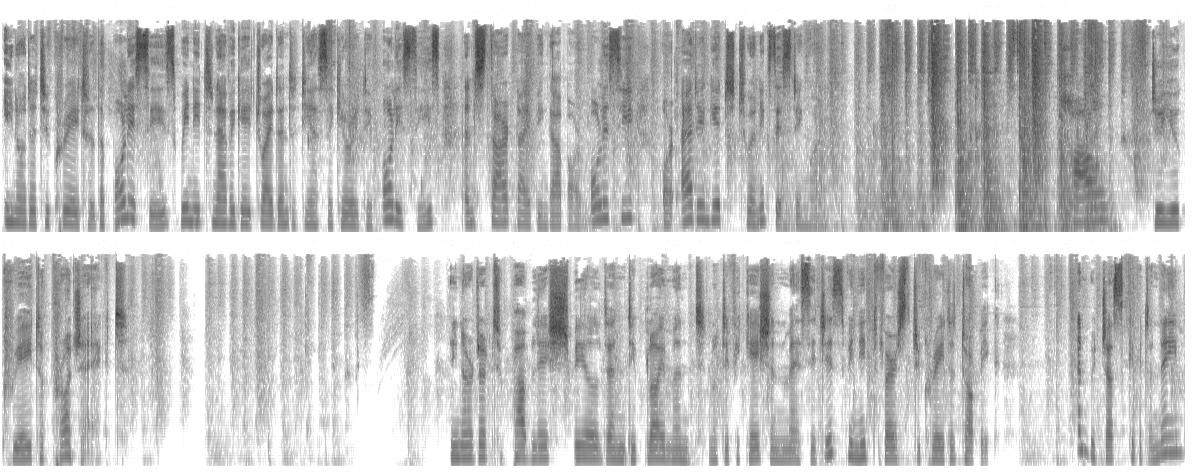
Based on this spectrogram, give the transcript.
In order to create the policies, we need to navigate to identity and security policies and start typing up our policy or adding it to an existing one. How do you create a project? In order to publish, build, and deployment notification messages, we need first to create a topic. And we just give it a name.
